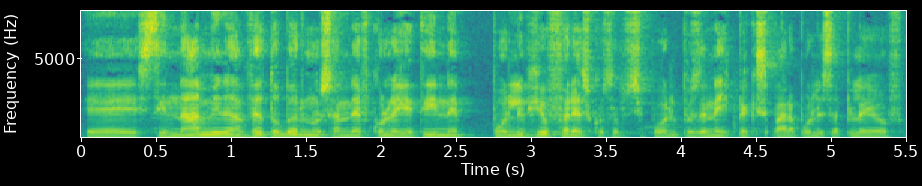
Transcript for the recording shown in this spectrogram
Ε, στην άμυνα δεν τον περνούσαν εύκολα γιατί είναι πολύ πιο φρέσκος από τους υπόλοιπους. Δεν έχει παίξει πάρα πολύ στα playoff.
